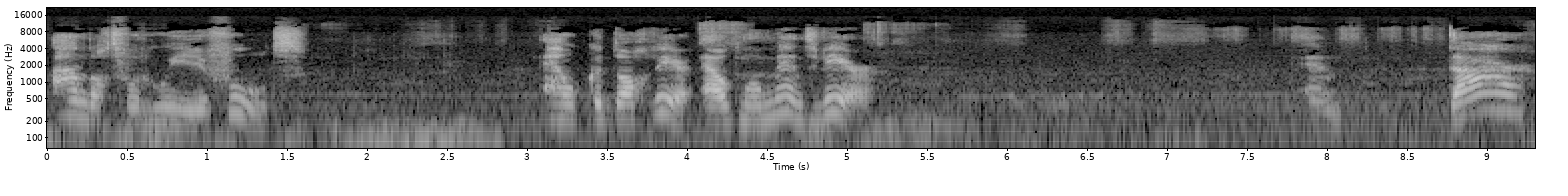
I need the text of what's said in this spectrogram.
aandacht voor hoe je je voelt. Elke dag weer, elk moment weer. En daar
